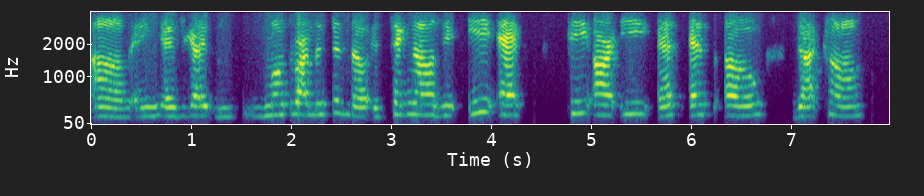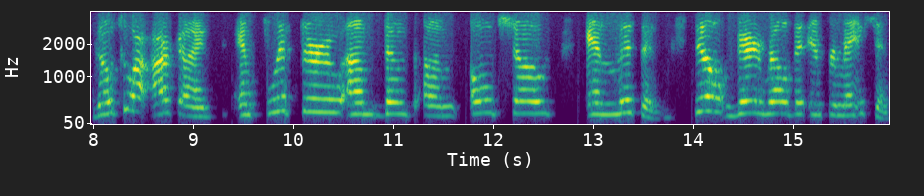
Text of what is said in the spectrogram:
Um, and as you guys, most of our listeners know, it's technology ex P R E S S O dot com. Go to our archives and flip through um, those um, old shows. and listen. Still very relevant information.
